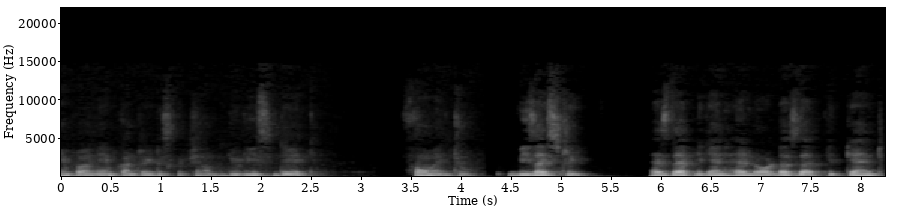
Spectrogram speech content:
employee name country description of duties date from and to. Visa history. Has the applicant held or does the applicant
